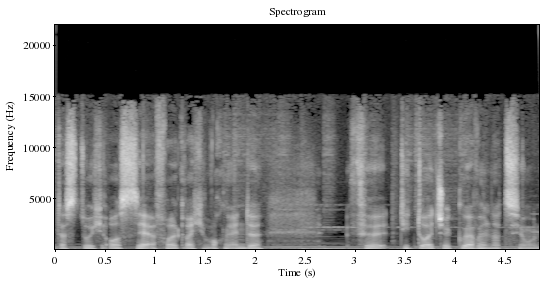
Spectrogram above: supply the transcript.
das durchaus sehr erfolgreiche Wochenende für die deutsche Gravel-Nation.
